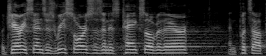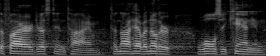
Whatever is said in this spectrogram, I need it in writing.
But Jerry sends his resources and his tanks over there and puts out the fire just in time to not have another Woolsey Canyon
